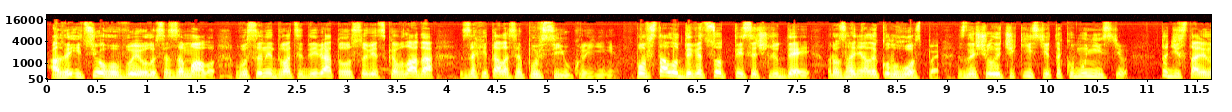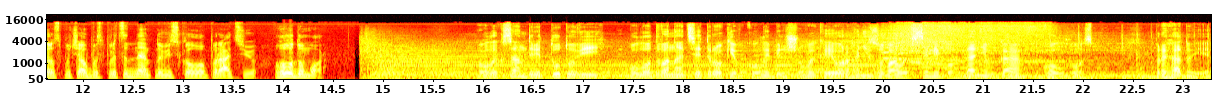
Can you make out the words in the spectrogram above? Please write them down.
Але і цього виявилося замало. Восени 29-го совєтська влада захиталася по всій Україні. Повстало 900 тисяч людей, розганяли колгоспи, знищили чекістів та комуністів. Тоді Сталін розпочав безпрецедентну військову операцію Голодомор. Олександрі Тутовій було 12 років, коли більшовики організували в селі Богданівка колгосп. Пригадує,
